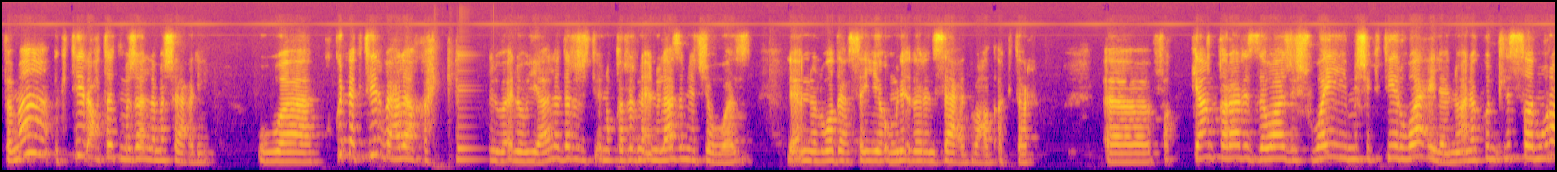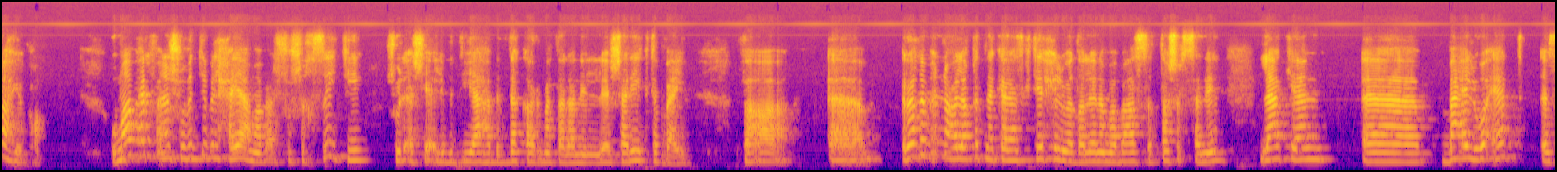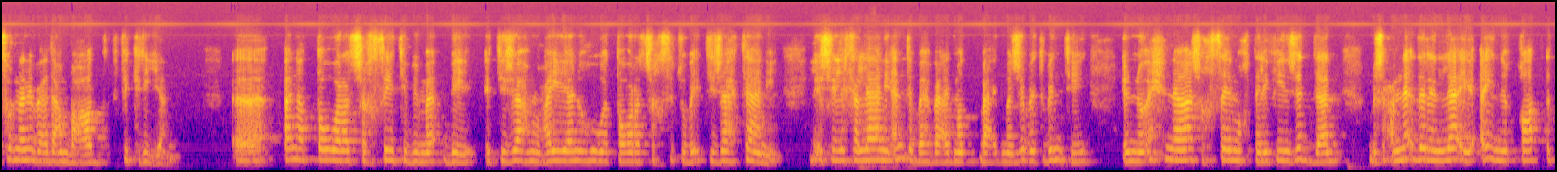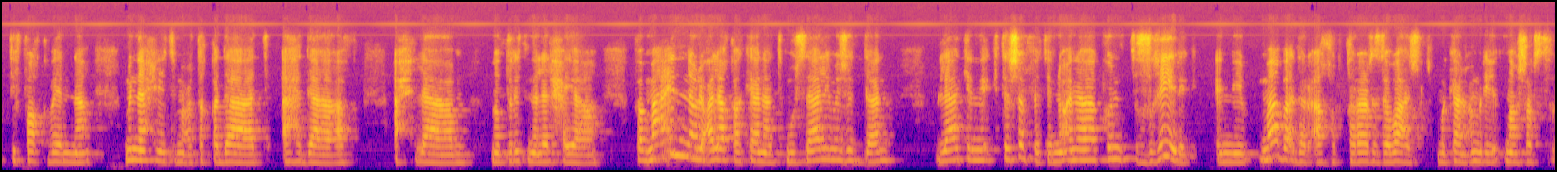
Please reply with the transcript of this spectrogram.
فما كثير أعطيت مجال لمشاعري. وكنا كثير بعلاقة حلوة أنا وياه لدرجة إنه قررنا إنه لازم نتجوز لأنه الوضع سيء وبنقدر نساعد بعض أكثر آه، فكان قرار الزواج شوي مش كتير واعي لأنه أنا كنت لسه مراهقة. وما بعرف أنا شو بدي بالحياة ما بعرف شو شخصيتي شو الأشياء اللي بدي إياها بالذكر مثلا الشريك تبعي. ف آه، رغم إنه علاقتنا كانت كتير حلوة ضلينا مع بعض 16 سنة لكن آه، مع الوقت صرنا نبعد عن بعض فكريا. آه، أنا تطورت شخصيتي باتجاه معين وهو تطورت شخصيته باتجاه ثاني الشيء اللي خلاني أنتبه بعد ما بعد ما جبت بنتي إنه إحنا شخصين مختلفين جدا مش عم نقدر نلاقي أي نقاط اتفاق بيننا من ناحية معتقدات أهداف أحلام نظرتنا للحياة. فمع إنه العلاقة كانت مسالمة جدا لكن اكتشفت إنه أنا كنت صغيرة إني ما بقدر آخذ قرار زواج لما كان عمري 12 س...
